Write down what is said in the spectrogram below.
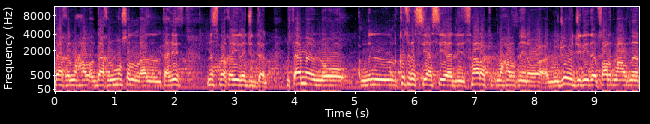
داخل داخل الموصل التحديث نسبة قليلة جدا. نتأمل أنه من الكتلة السياسية اللي صارت بمحافظة نينوى الوجوه الجديدة اللي صارت بمحافظة نينوى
